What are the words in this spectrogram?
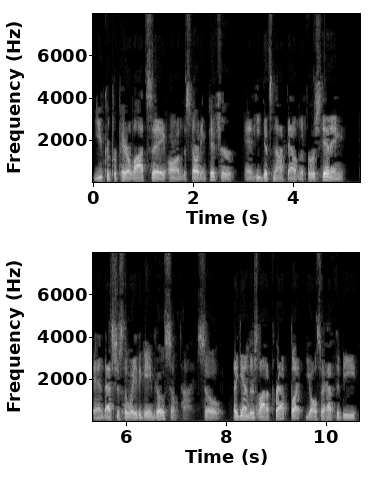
you could prepare a lot, say, on the starting pitcher, and he gets knocked out in the first inning, and that's just the way the game goes sometimes. So again, there's a lot of prep, but you also have to be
